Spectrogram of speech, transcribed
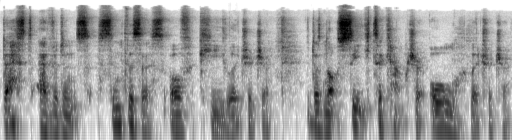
best evidence synthesis of key literature. It does not seek to capture all literature.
